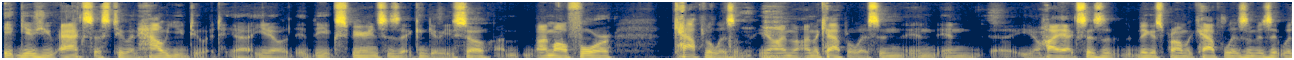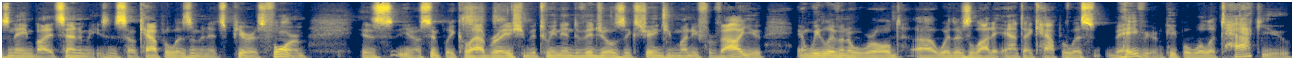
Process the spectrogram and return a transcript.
it gives you access to and how you do it, uh, you know, the experiences that can give you. So I'm, I'm all for capitalism. You know, I'm, I'm a capitalist and, and, and, uh, you know, Hayek says the biggest problem with capitalism is it was named by its enemies. And so capitalism in its purest form is, you know, simply collaboration between individuals exchanging money for value. And we live in a world, uh, where there's a lot of anti-capitalist behavior and people will attack you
